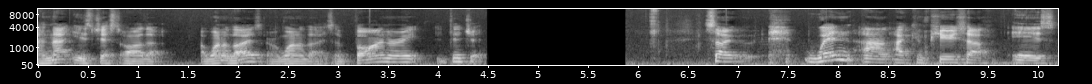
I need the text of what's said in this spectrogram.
And that is just either a one of those or a one of those, a binary digit. So when uh, a computer is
